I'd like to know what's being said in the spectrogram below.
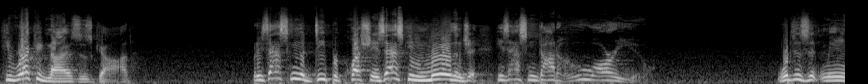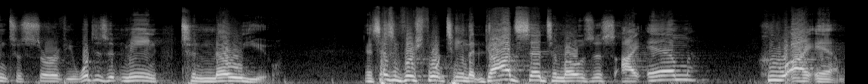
he recognizes God. But he's asking a deeper question. He's asking more than just, he's asking God, who are you? What does it mean to serve you? What does it mean to know you? And it says in verse 14 that God said to Moses, I am who I am.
